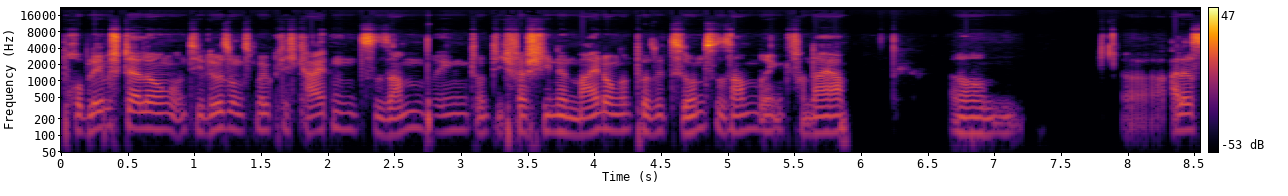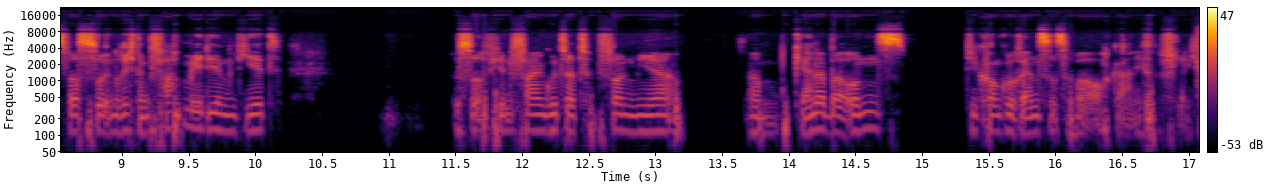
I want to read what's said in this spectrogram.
Problemstellung und die Lösungsmöglichkeiten zusammenbringt und die verschiedenen Meinungen und Positionen zusammenbringt. Von daher ähm, äh, alles, was so in Richtung Fachmedien geht, ist auf jeden Fall ein guter Tipp von mir. Ähm, gerne bei uns. Die Konkurrenz ist aber auch gar nicht so schlecht.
